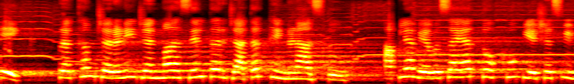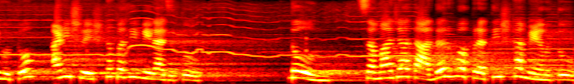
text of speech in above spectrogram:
एक. प्रथम चरणी जन्म असेल तर जातक ठेंगणा असतो. आपल्या व्यवसायात तो खूप यशस्वी होतो आणि श्रेष्ठपदी विराजतो. दोन. समाजात आदर व प्रतिष्ठा मिळवतो.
